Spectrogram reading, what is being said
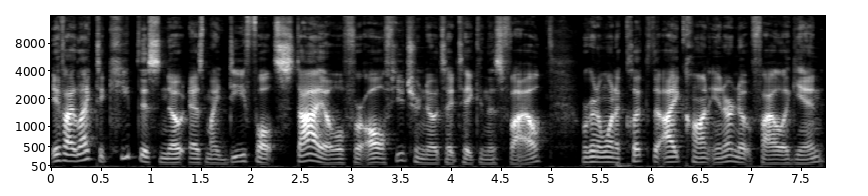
If I like to keep this note as my default style for all future notes I take in this file, we're going to want to click the icon in our note file again,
